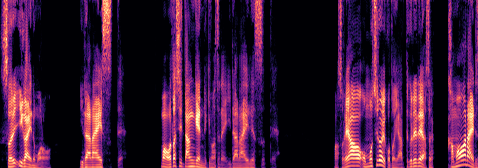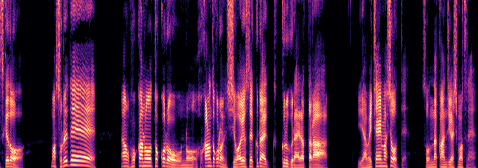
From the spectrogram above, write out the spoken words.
それ以外のもの、いらないっすって。まあ私断言できますね。いらないですって。まあそれは面白いことやってくれればそれ構わないですけど、まあそれで、あの他のところの、他のところにしわ寄せくらい、来るぐらいだったら、やめちゃいましょうって。そんな感じがしますね。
